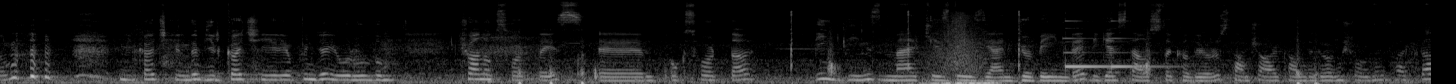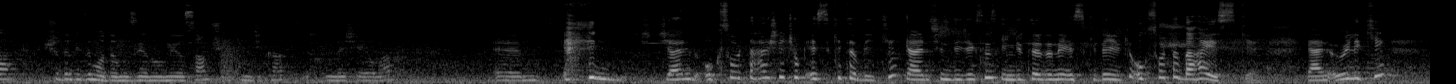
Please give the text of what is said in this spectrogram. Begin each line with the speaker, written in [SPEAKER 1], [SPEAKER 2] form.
[SPEAKER 1] başladım. birkaç günde birkaç şehir yapınca yoruldum. Şu an Oxford'dayız. Ee, Oxford'da bildiğiniz merkezdeyiz yani göbeğinde bir guest house'ta kalıyoruz. Tam şu arkamda görmüş olduğunuz hatta şu da bizim odamız yanılmıyorsam şu ikinci kat üstünde şey olan. Ee, yani Oxford'da her şey çok eski tabii ki. Yani şimdi diyeceksiniz ki İngiltere'de ne eski değil ki. Oxford'da daha eski. Yani öyle ki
